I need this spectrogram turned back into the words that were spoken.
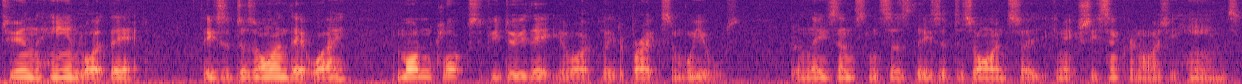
turn the hand like that. These are designed that way. In modern clocks if you do that you're likely to break some wheels but in these instances these are designed so you can actually synchronise your hands.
